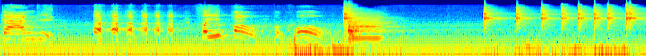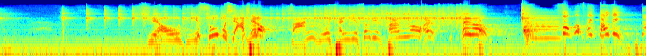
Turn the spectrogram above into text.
干女，哈哈哈哈哈哈，非保不可。小弟数不下去了，三个前一手的长老汉儿，退了。奉陪到底。到！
